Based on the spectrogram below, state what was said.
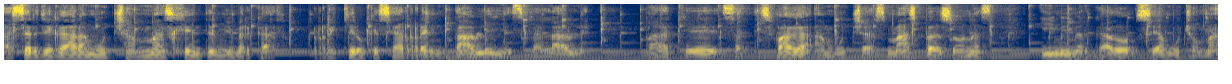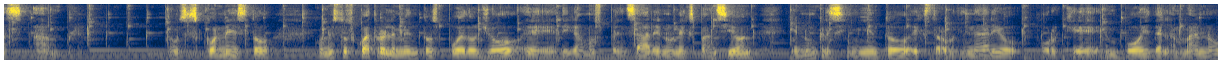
hacer llegar a mucha más gente en mi mercado. Requiero que sea rentable y escalable para que satisfaga a muchas más personas y mi mercado sea mucho más amplio. Entonces con esto, con estos cuatro elementos puedo yo, eh, digamos, pensar en una expansión, en un crecimiento extraordinario porque voy de la mano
